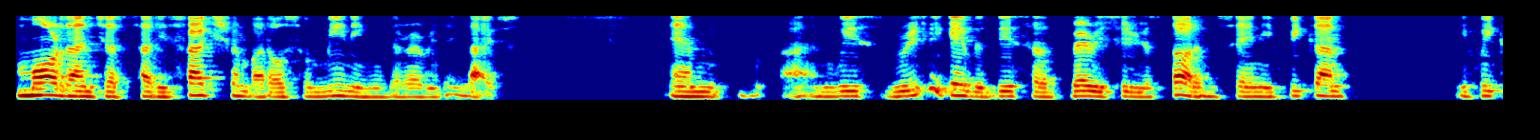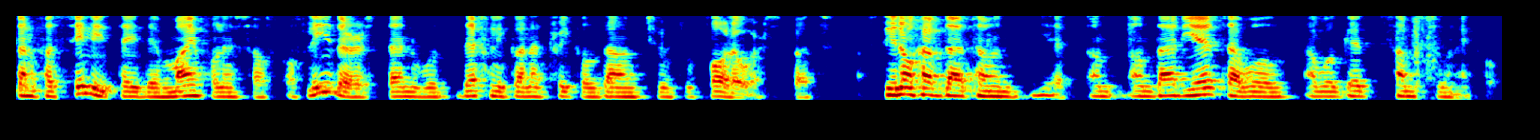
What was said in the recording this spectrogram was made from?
more than just satisfaction but also meaning in their everyday lives. And and we really gave this a very serious thought and saying if we can if we can facilitate the mindfulness of, of leaders then we're definitely going to trickle down to, to followers. But still don't have that on yet. On, on that yet i will i will get some soon i hope.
